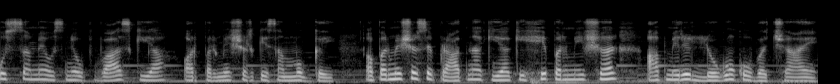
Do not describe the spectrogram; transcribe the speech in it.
उस समय उसने उपवास किया और परमेश्वर के सम्मुख गई और परमेश्वर से प्रार्थना किया कि, हे परमेश्वर, आप मेरे लोगों को बचाएँ।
